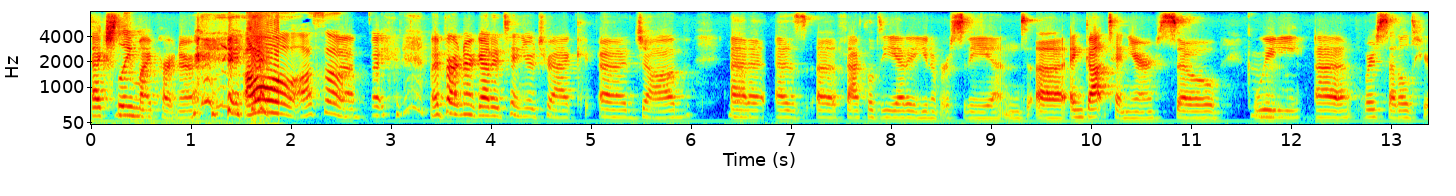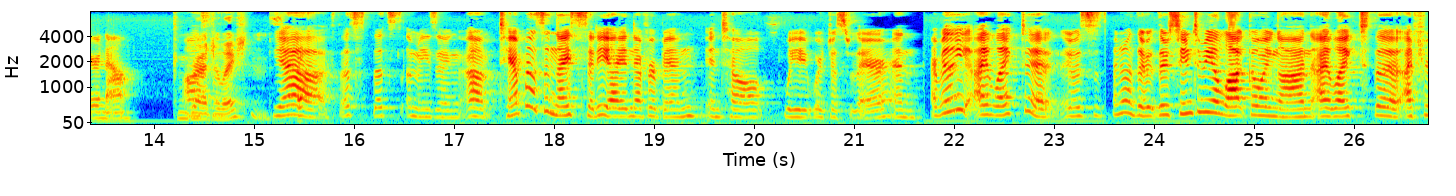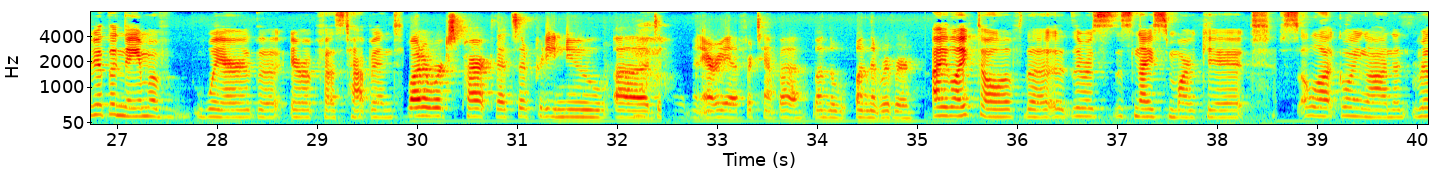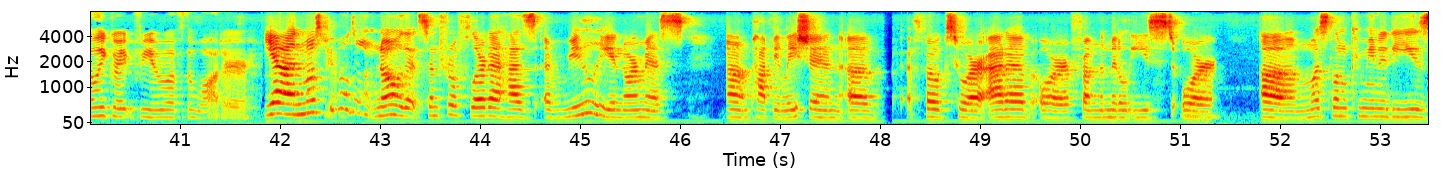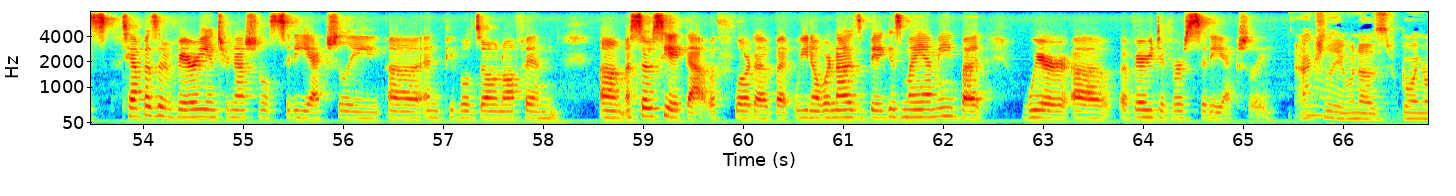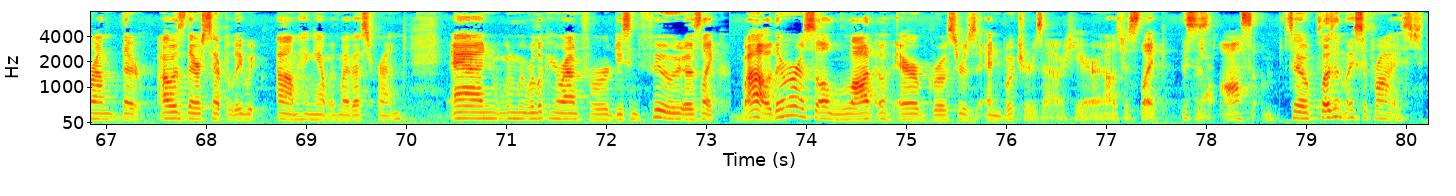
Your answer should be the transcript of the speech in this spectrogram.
Actually, my partner. Oh, awesome. my, my partner got a tenure track uh, job at a, as a faculty at a university and uh, and got tenure. So we uh, we're settled here now. Congratulations. Yeah, that's that's amazing. Um, Tampa is a nice city. I had never been until we were just there, and I really I liked it. It was I don't know there there seemed to be a lot going on. I liked the I forget the name of where the Arab Fest happened. Waterworks Park. That's a pretty new uh, development area for Tampa on the on the river. I liked all of the. There was this nice market. Just a lot going on. A really great view of the water. Yeah, and most people don't know that Central Florida has a really enormous um, population of folks who are Arab or from the Middle East or um, Muslim communities. Tampa's a very international city, actually, uh, and people don't often um, associate that with Florida. But you know, we're not as big as Miami, but we're uh, a very diverse city, actually. Actually, when I was going around there, I was there separately, we- um, hanging out with my best friend. And when we were looking around for decent food, it was like, wow, there was a lot of Arab grocers and butchers out here. And I was just like, this is awesome. So pleasantly surprised.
